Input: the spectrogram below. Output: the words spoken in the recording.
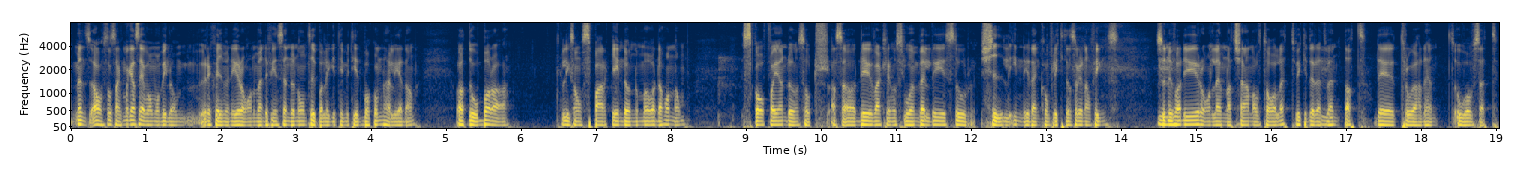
men ja, som sagt, man kan säga vad man vill om regimen i Iran, men det finns ändå någon typ av legitimitet bakom den här ledaren. Och att då bara liksom sparka in dörren och mörda honom skapar ju ändå en sorts, alltså det är ju verkligen att slå en väldigt stor kil in i den konflikten som redan finns. Så Mm. nu hade ju Iran lämnat kärnavtalet, vilket är rätt Mm. väntat. Det tror jag hade hänt oavsett,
